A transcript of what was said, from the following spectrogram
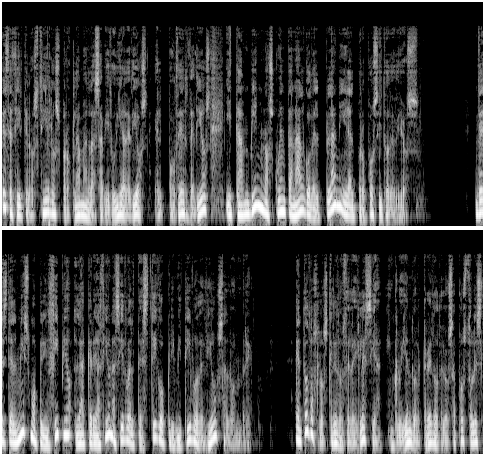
Es decir, que los cielos proclaman la sabiduría de Dios, el poder de Dios, y también nos cuentan algo del plan y el propósito de Dios. Desde el mismo principio, la creación ha sido el testigo primitivo de Dios al hombre. En todos los credos de la Iglesia, incluyendo el credo de los apóstoles,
